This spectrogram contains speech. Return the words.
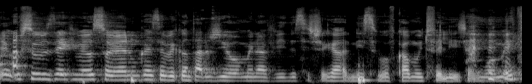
Eu costumo dizer que meu sonho é nunca receber cantada de homem na vida. Se chegar nisso, eu vou ficar muito feliz em algum momento.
